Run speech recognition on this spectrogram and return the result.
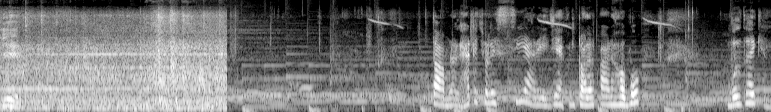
কি? তো আমরা ঘাটে চলে এসেছি আর এই যে এখন টলার পার হব। বলতে হয় কেন?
